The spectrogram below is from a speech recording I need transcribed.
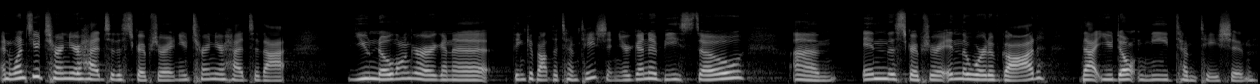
And once you turn your head to the scripture and you turn your head to that, you no longer are going to think about the temptation. You're going to be so um, in the scripture, in the word of God, that you don't need temptation.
